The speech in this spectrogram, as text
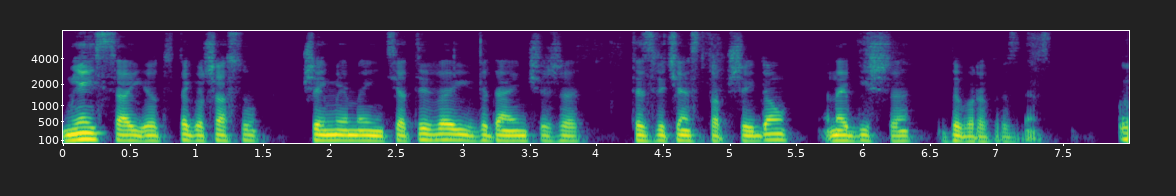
miejsca i od tego czasu przejmiemy inicjatywę i wydaje mi się, że te zwycięstwa przyjdą najbliższe wybory prezydenckie. E,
